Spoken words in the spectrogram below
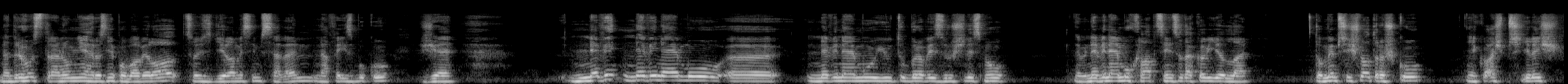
na druhou stranu mě hrozně pobavilo, což sdílel, myslím, Seven na Facebooku, že nevi, nevinnému, eh, nevinnému youtuberovi zrušili smlouvu, nevinnému chlapci něco takového. To mi přišlo trošku jako až příliš,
